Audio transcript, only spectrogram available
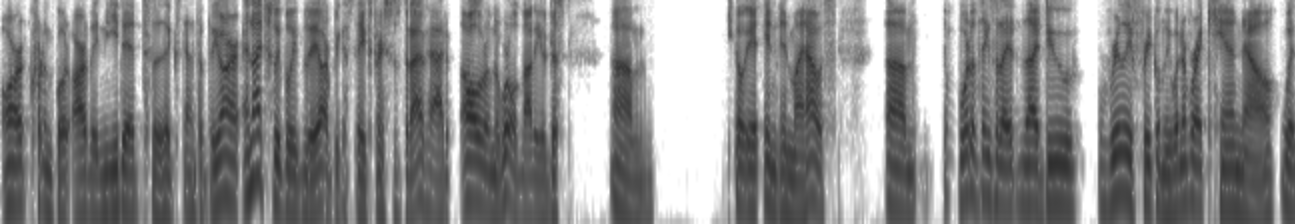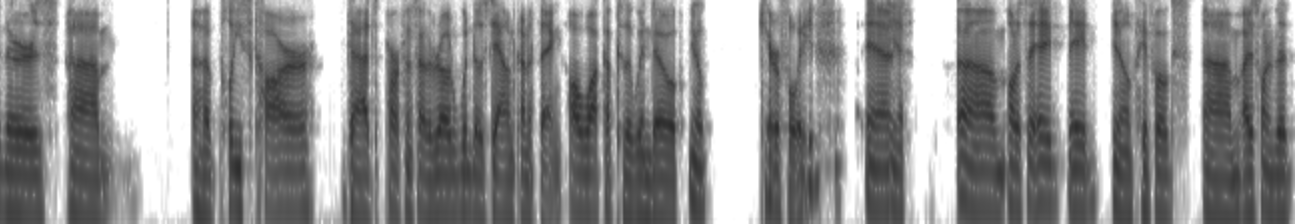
are quote unquote are they needed to the extent that they are and I actually believe they are because the experiences that I've had all around the world not even just um, you know in in my house um, one of the things that I, that I do really frequently, whenever I can now, when there's um, a police car that's parked on the side of the road, windows down kind of thing, I'll walk up to the window, you know, carefully, and yeah. Um, I'll just say, hey, hey, you know, hey, folks, um, I just wanted to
